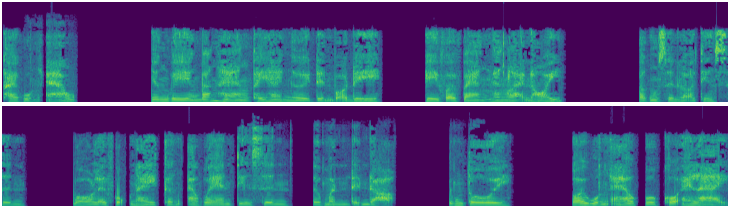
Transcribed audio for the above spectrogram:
thay quần áo. Nhân viên bán hàng thấy hai người định bỏ đi, thì vội vàng ngăn lại nói. Thật xin lỗi tiên sinh, bộ lễ phục này cần A quen tiên sinh tự mình định đoạt. Chúng tôi gói quần áo của cô ấy lại,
